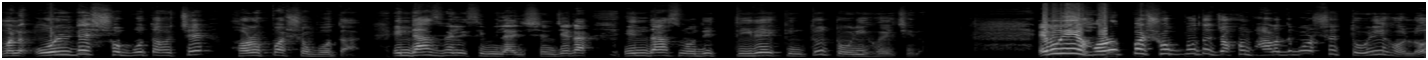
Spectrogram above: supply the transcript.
মানে ওল্ডেস্ট সভ্যতা হচ্ছে হরপ্পা সভ্যতা ইন্ডাস ভ্যালি সিভিলাইজেশন যেটা ইন্দাস নদীর তীরে কিন্তু তৈরি হয়েছিল। এবং এই হরপ্পা সভ্যতা যখন ভারতবর্ষে তৈরি হলো,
